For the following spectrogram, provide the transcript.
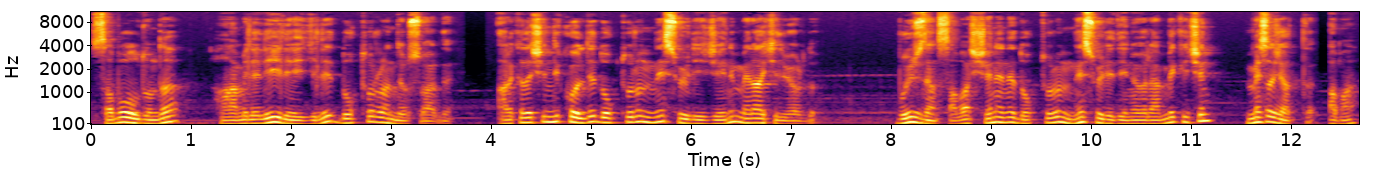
Sabah olduğunda hamileliği ile ilgili doktor randevusu vardı. Arkadaşı Nicole de doktorun ne söyleyeceğini merak ediyordu. Bu yüzden sabah Shannon'e doktorun ne söylediğini öğrenmek için mesaj attı ama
